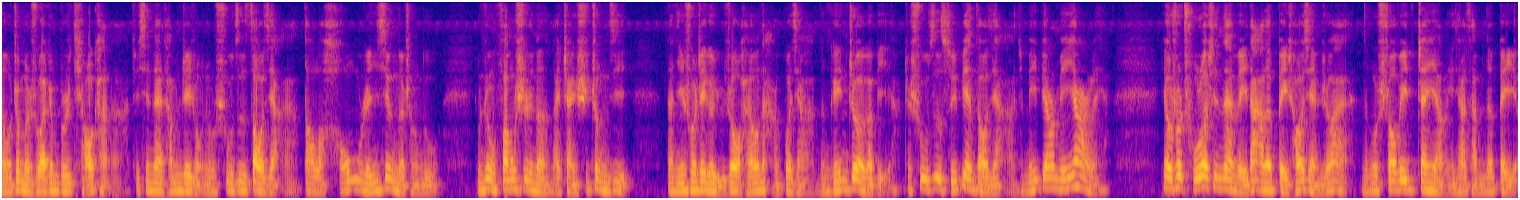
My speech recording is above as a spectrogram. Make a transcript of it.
那我这么说真不是调侃啊，就现在他们这种用数字造假呀，到了毫无人性的程度，用这种方式呢来展示政绩。那您说这个宇宙还有哪个国家能跟这个比啊？这数字随便造假就没边没样了呀！要说除了现在伟大的北朝鲜之外，能够稍微瞻仰一下咱们的背影，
